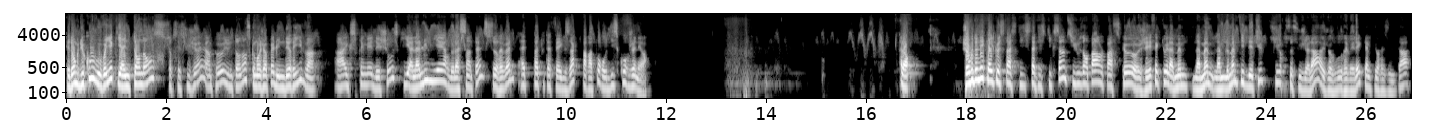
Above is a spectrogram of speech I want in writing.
Et donc, du coup, vous voyez qu'il y a une tendance sur ces sujets, un peu une tendance que moi j'appelle une dérive à exprimer des choses qui, à la lumière de la synthèse, se révèlent être pas tout à fait exactes par rapport au discours général. Alors, je vais vous donner quelques statistiques simples si je vous en parle parce que euh, j'ai effectué la même, la même, le même type d'étude sur ce sujet-là et je vais vous révéler quelques résultats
